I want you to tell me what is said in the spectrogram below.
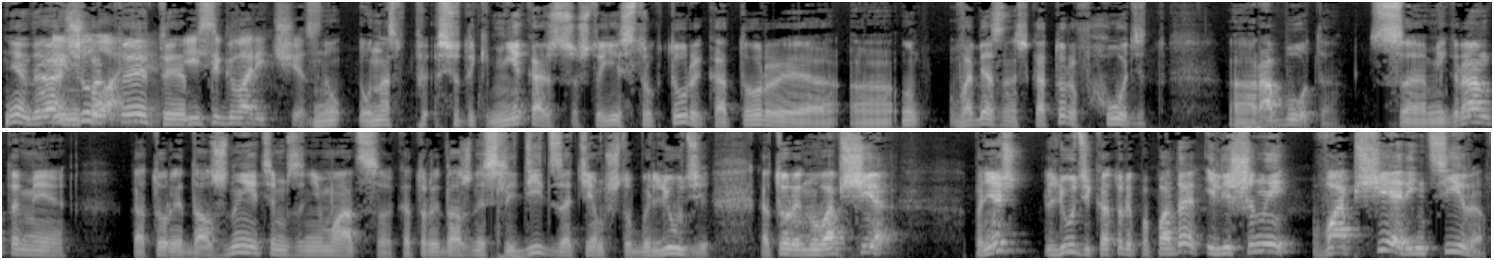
Не, да, и не желание, хватает, если говорить честно. Ну, у нас все-таки, мне кажется, что есть структуры, которые, э, ну, в обязанность которых входит работа с мигрантами, которые должны этим заниматься, которые должны следить за тем, чтобы люди, которые, ну, вообще Понимаешь, люди, которые попадают и лишены вообще ориентиров,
